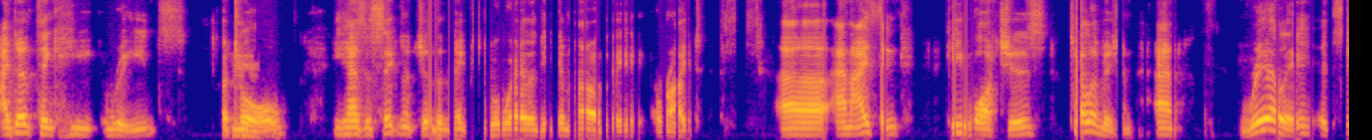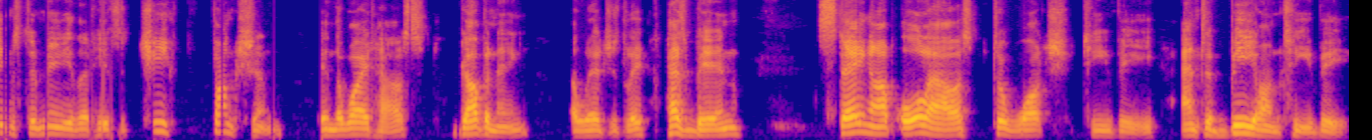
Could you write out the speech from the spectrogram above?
I don't think he reads at mm. all. He has a signature that makes you aware that he can hardly write. Uh, and I think he watches television. And really, it seems to me that his chief function in the White House, governing allegedly, has been staying up all hours to watch TV and to be on TV.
